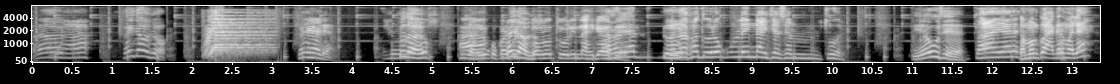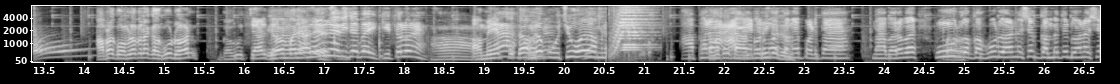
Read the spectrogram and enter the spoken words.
કઈ જાવ છો? કઈ હેડે? શું થયું? કઈ જાવ દોરો ચોરી નાખી ગયા છે. યાર દોલાખનો દોરો લઈને નાઈ જશે ચોર. એવું છે? તા યાર તમને કોઈ આગળ મળે? આપડા ગામડા પેલા ગગુ ડોન. ગગુ ચાર એવા મળ્યા ને વિજયભાઈ? કીધેલો ને? હા. અમે હા. અમને પૂછ્યું હોય અમને. આ ફરા? તમે પડતા. ના બરાબર. હું ગગુ ડોન છે ગમે તે ડોન છે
